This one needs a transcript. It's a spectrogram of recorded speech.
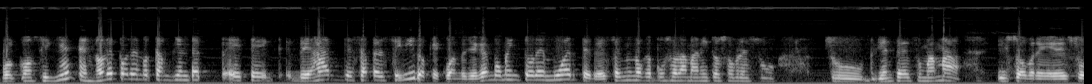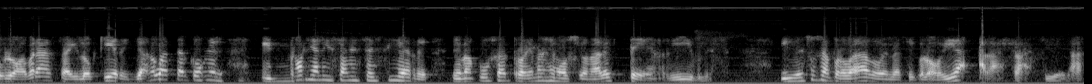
por consiguiente no le podemos también este, dejar desapercibido que cuando llega el momento de muerte de ese mismo que puso la manito sobre su su diente de su mamá y sobre eso lo abraza y lo quiere, ya no va a estar con él, y no realizar ese cierre le va a causar problemas emocionales terribles. Y eso se ha probado en la psicología a la saciedad.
